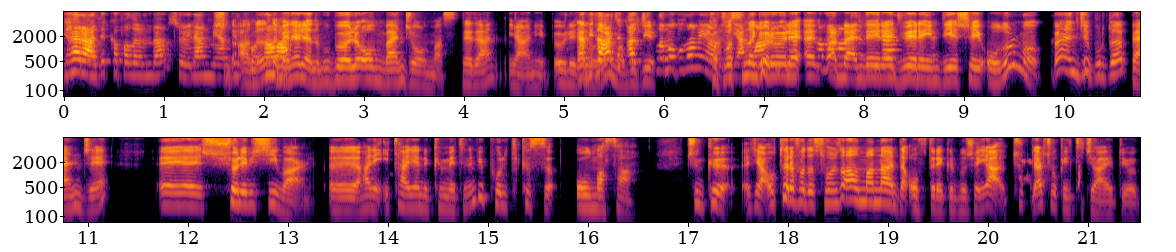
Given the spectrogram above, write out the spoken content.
Herhalde kafalarında söylenmeyen Şimdi bir konu var. Menel Hanım bu böyle ol bence olmaz. Neden? Yani öyle Ya bir artık ama bir açıklama bulamıyoruz. kafasına Yani göre öyle "E, ben de bir red vereyim diye şey olur mu? Bence burada bence e, şöyle bir şey var. E, hani İtalyan hükümetinin bir politikası olmasa. Çünkü ya o tarafa da sorunca Almanlar da off the record bunu söylüyor. Ya Türkler çok iltica ediyor.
